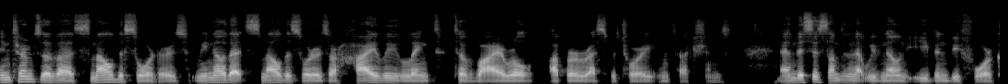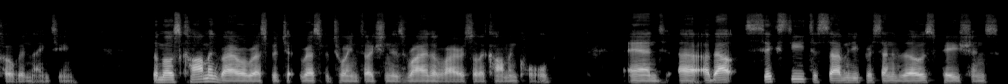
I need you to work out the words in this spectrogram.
In terms of uh, smell disorders, we know that smell disorders are highly linked to viral upper respiratory infections. And this is something that we've known even before COVID 19. The most common viral respira- respiratory infection is rhinovirus or the common cold. And uh, about 60 to 70% of those patients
